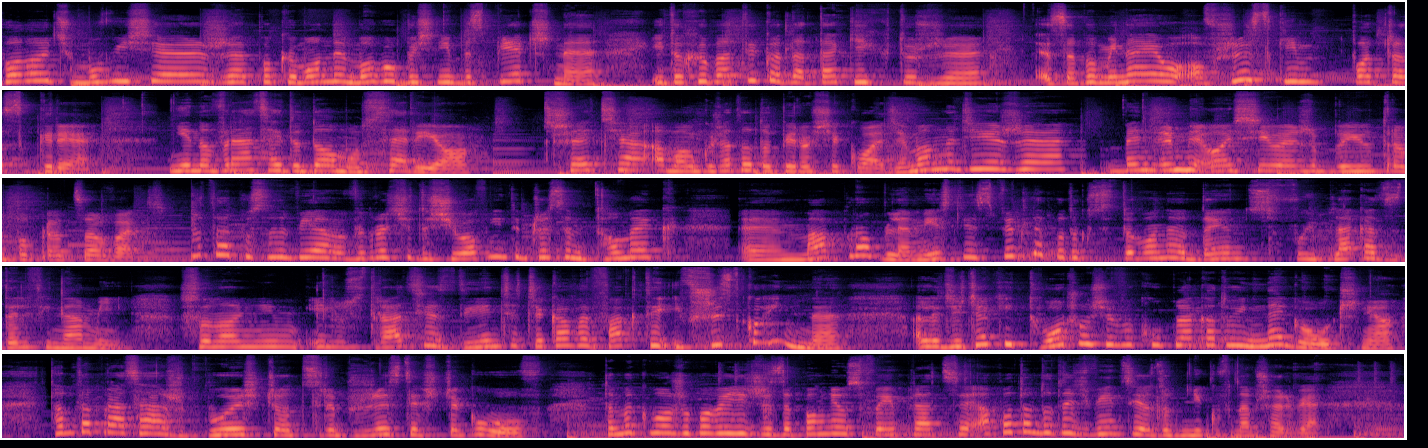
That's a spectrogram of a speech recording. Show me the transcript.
ponoć mówi się, że Pokemony mogą być niebezpieczne i to chyba tylko dla takich, którzy zapominają o wszystkim podczas gry. Nie no, wracaj do domu, serio. Trzecia, a Małgorzata dopiero się kładzie. Mam nadzieję, że będzie miała siłę, żeby jutro popracować. Małgorzata postanowiła wybrać się do siłowni, tymczasem Tomek e, ma problem. Jest niezwykle podekscytowany oddając swój plakat z delfinami. Są na nim ilustracje, zdjęcia, ciekawe fakty i wszystko inne. Ale dzieciaki tłoczą się wokół plakatu innego ucznia. Tamta praca aż błyszczy od srebrzystych szczegółów. Tomek może powiedzieć, że zapomniał swojej pracy, a potem dodać więcej ozdobników na przerwie.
